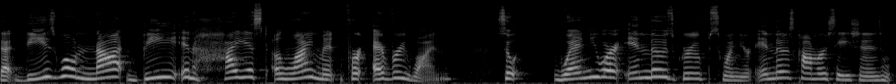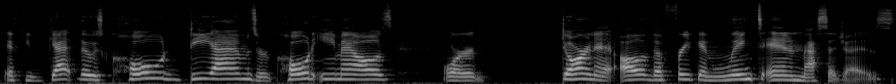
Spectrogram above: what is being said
that these will not be in highest alignment for everyone. So, when you are in those groups, when you're in those conversations, if you get those cold DMs or cold emails or darn it, all of the freaking LinkedIn messages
